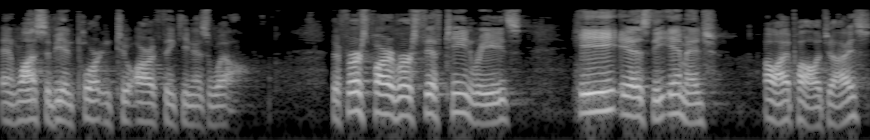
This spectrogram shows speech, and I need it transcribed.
and wants to be important to our thinking as well. The first part of verse 15 reads, He is the image. Oh, I apologize.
